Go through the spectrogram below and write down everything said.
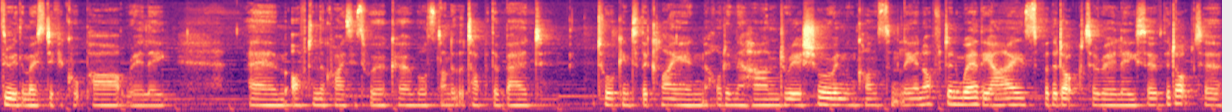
through the most difficult part really. Um, often the crisis worker will stand at the top of the bed talking to the client, holding their hand, reassuring them constantly and often we're the eyes for the doctor really. So if the doctor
